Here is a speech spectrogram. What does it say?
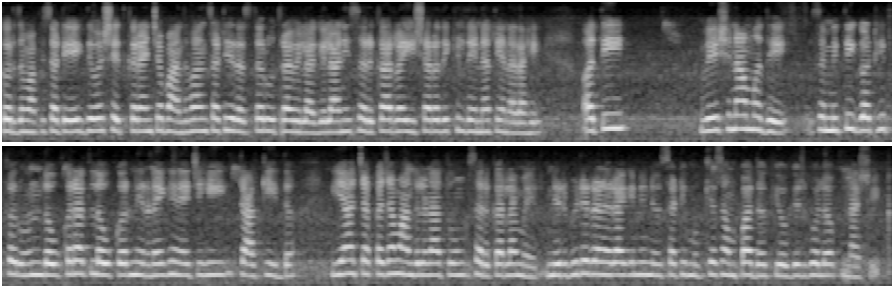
कर्जमाफीसाठी एक दिवस शेतकऱ्यांच्या बांधवांसाठी रस्त्यावर उतरावे लागेल आणि सरकारला इशारा देखील देण्यात येणार आहे. अति वेशनामध्ये समिती गठीत करून लवकरात लवकर निर्णय घेण्याची ही ताकीद या चक्काजाम आंदोलनातून सरकारला मिळेल. निर्भीड रणरागिणी न्यूजसाठी मुख्य संपादक योगेश घोलप नाशिक.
